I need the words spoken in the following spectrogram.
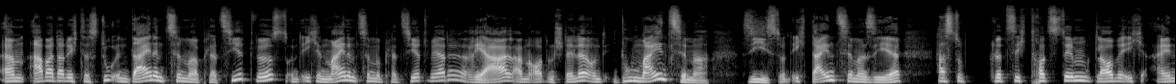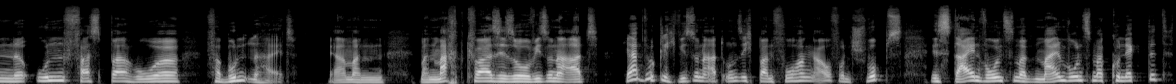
ähm, aber dadurch, dass du in deinem Zimmer platziert wirst und ich in meinem Zimmer platziert werde, real an Ort und Stelle und du mein Zimmer siehst und ich dein Zimmer sehe, hast du plötzlich trotzdem, glaube ich, eine unfassbar hohe Verbundenheit. Ja, man man macht quasi so wie so eine Art ja, wirklich wie so eine Art unsichtbaren Vorhang auf und schwupps ist dein Wohnzimmer mit meinem Wohnzimmer connected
